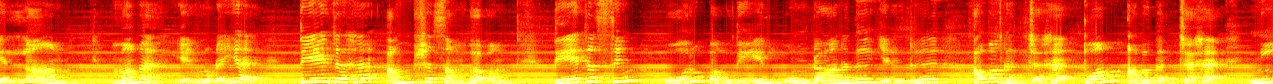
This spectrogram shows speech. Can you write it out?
எல்லாம் மம என்னுடைய தேஜக அம்ச சம்பவம் தேஜஸின் ஒரு பகுதியில் உண்டானது என்று அவகச்சக துவம் அவகச்சக நீ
